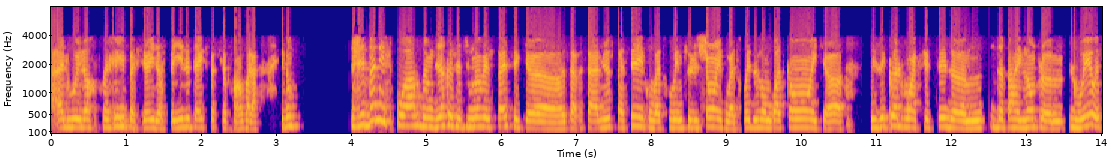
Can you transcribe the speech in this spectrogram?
à louer leurs prairies parce qu'ils doivent payer le texte parce que enfin voilà. Et donc j'ai bon espoir de me dire que c'est une mauvaise passe et que euh, ça, va mieux se passer et qu'on va trouver une solution et qu'on va trouver des endroits de camp et que les écoles vont accepter de, de par exemple, louer aussi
